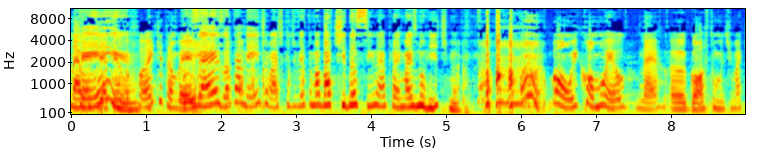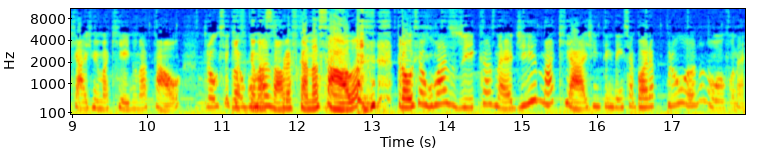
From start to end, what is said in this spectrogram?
né? Tem. Podia ter do funk também. Pois é, exatamente. Eu acho que devia ter uma batida assim, né? Pra ir mais no ritmo. Bom, e como eu, né, uh, gosto muito de maquiagem, me maquiei no Natal, trouxe aqui Pra algumas para ficar na sala. trouxe algumas dicas, né, de maquiagem, tendência agora pro ano novo, né?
